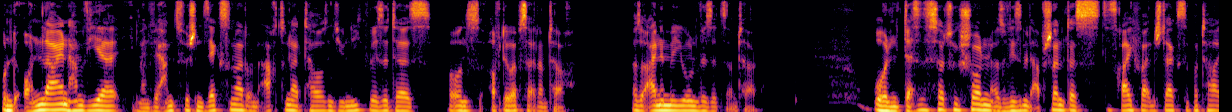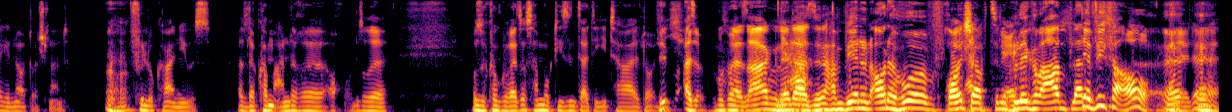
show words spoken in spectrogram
und online haben wir, ich meine, wir haben zwischen 600 und 800.000 Unique Visitors bei uns auf der Website am Tag. Also eine Million Visits am Tag. Und das ist natürlich schon, also wir sind mit Abstand das, das reichweitenstärkste Portal hier in Norddeutschland Aha. für Lokal-News. Also da kommen andere, auch unsere unsere Konkurrenz aus Hamburg, die sind da digital deutlich. Also muss man ja sagen, ne, ja. Ne, da haben wir nun auch eine hohe Freundschaft ja, zu den Kollegen vom Abendblatt. Der Wilke auch. Äh, äh,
